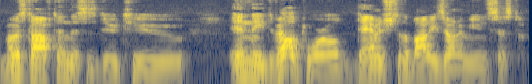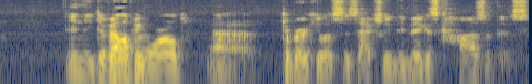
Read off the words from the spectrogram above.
most often, this is due to, in the developed world, damage to the body's own immune system. In the developing world, uh, tuberculosis is actually the biggest cause of this.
